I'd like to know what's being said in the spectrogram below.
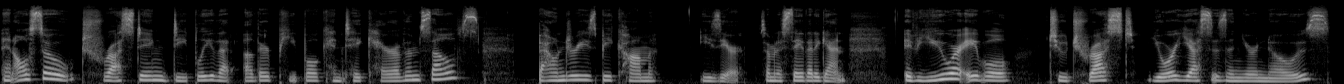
and also trusting deeply that other people can take care of themselves, boundaries become easier. So, I'm going to say that again. If you are able to trust your yeses and your nos,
